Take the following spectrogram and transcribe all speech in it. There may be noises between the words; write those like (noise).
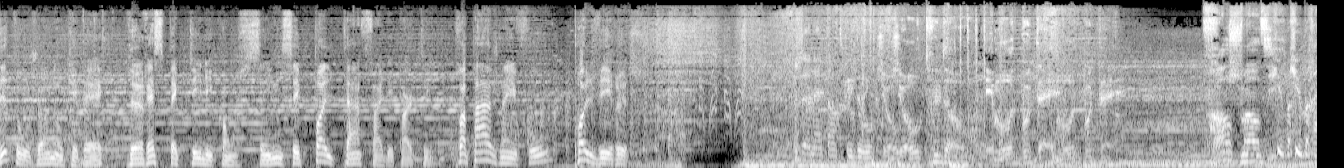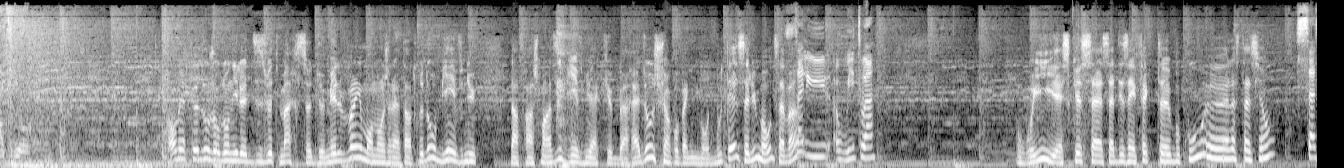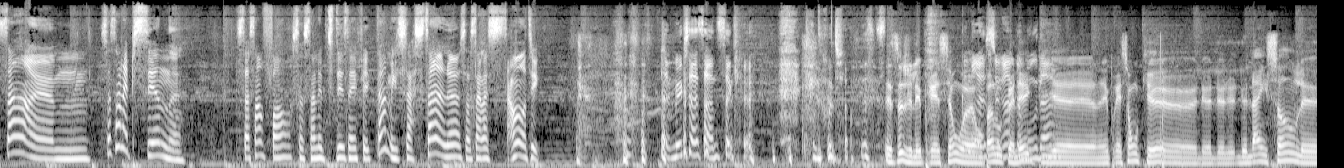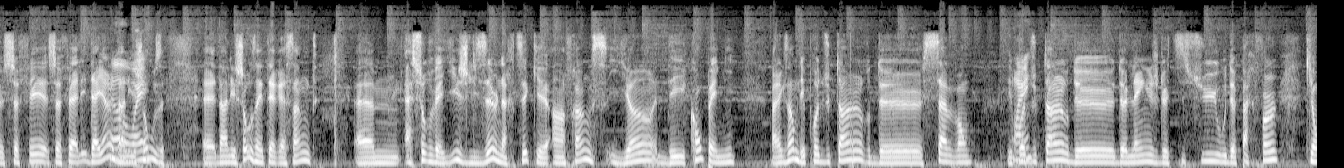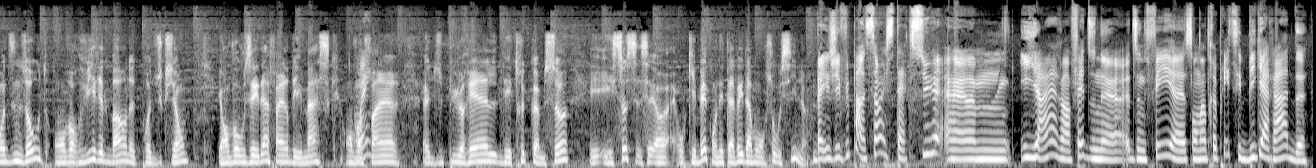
Dites aux jeunes au Québec de respecter les consignes. C'est pas le temps de faire des parties. Propage l'info, pas le virus. Jonathan Trudeau. Joe, Trudeau. Et Maude Boutet. Franchement dit. Cube, Radio. Bon mercredi, aujourd'hui on est le 18 mars 2020. Mon nom est Jonathan Trudeau. Bienvenue dans Franchement dit. Bienvenue à Cube Radio. Je suis en compagnie de Maude Boutet. Salut Maude, ça va? Salut. Oui, toi? Oui. Est-ce que ça, ça, désinfecte beaucoup euh, à la station? Ça sent, euh, ça sent la piscine. Ça sent fort, ça sent le petit désinfectant, mais ça sent là, ça sent la santé. (laughs) J'aime mieux que ça sente ça que, que d'autres choses. C'est ça, j'ai l'impression, euh, on parle aux collègues, puis euh, on a l'impression que euh, le, le, le Lysol se, fait, se fait aller. D'ailleurs, Ah, dans, les ouais. choses, euh, dans les choses intéressantes euh, à surveiller, je lisais un article, en France, il y a des compagnies, par exemple des producteurs de savon, des Ouais. producteurs de, de linge, de tissu ou de parfums qui ont dit, nous autres, on va revirer de bord notre production et on va vous aider à faire des masques, on va faire euh, du purel, des trucs comme ça. Et, et ça, c'est, euh, au Québec, on est à veille d'avoir ça aussi. Là. Ben, j'ai vu passer un statut euh, hier, en fait, d'une d'une fille. son entreprise, c'est Bigarade.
